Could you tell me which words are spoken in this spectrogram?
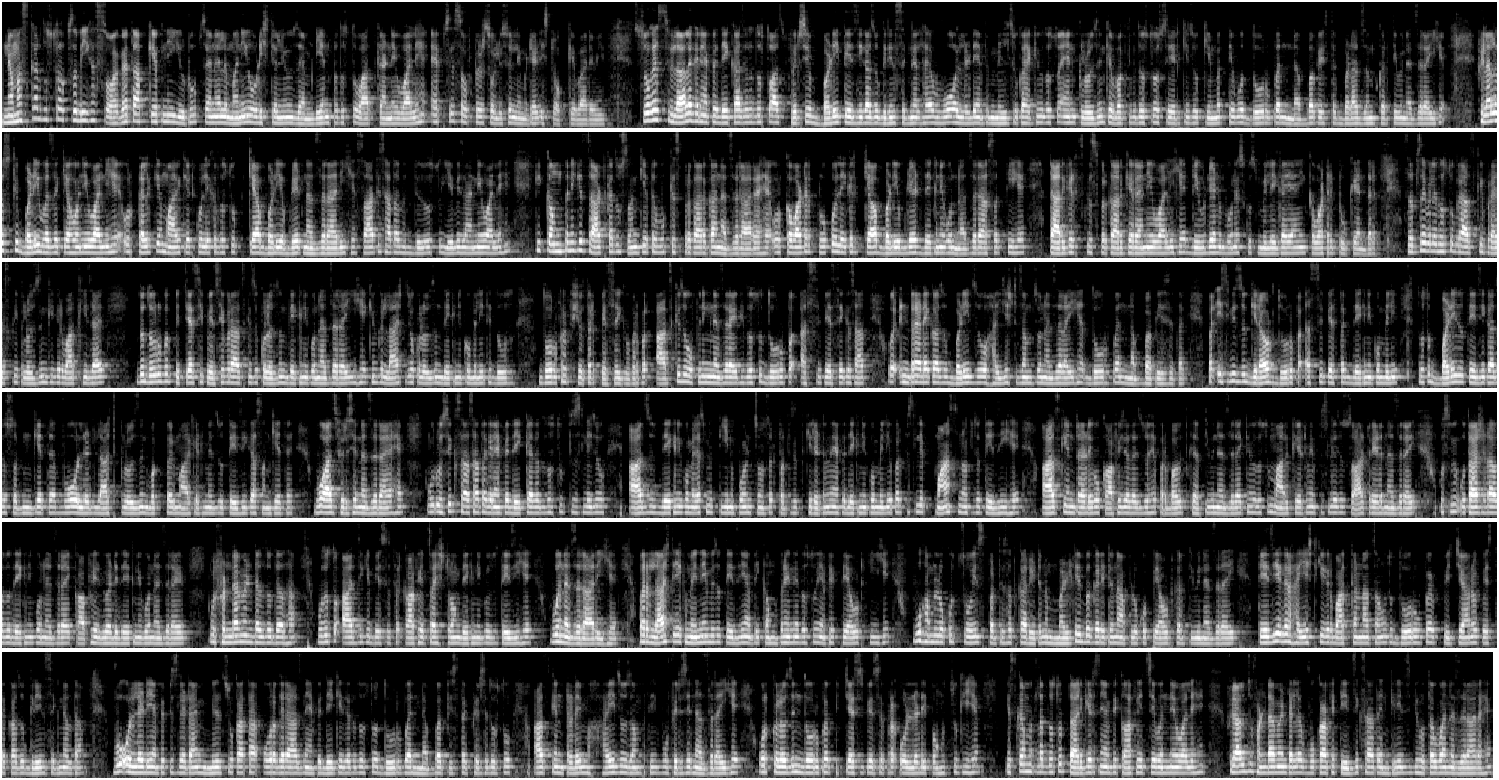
नमस्कार दोस्तों, आप सभी का स्वागत है आपके अपने YouTube चैनल मनी और डिजिटल न्यूज़ MDN पर। दोस्तों, बात करने वाले हैं एप से सॉफ्टवेयर सॉल्यूशन लिमिटेड स्टॉक के बारे में। सो अगर फ़िलहाल अगर यहाँ पे देखा जाए तो दोस्तों, आज फिर से बड़ी तेज़ी का जो ग्रीन सिग्नल है, वो ऑलरेडी यहाँ पे मिल चुका है। क्योंकि दोस्तों एंड क्लोजिंग के वक्त भी दोस्तों शेयर की जो कीमत थी, वो दो रुपये नब्बे तक बड़ा जंप करती हुई नज़र आई है। फ़िलहाल उसकी बड़ी वजह क्या होने वाली है और कल के मार्केट को लेकर दोस्तों, क्या बड़ी अपडेट नज़र आ रही है? साथ ही साथ अभी दोस्तों, ये भी जानने वाले हैं कि कंपनी के चार्ट का जो संकेत है, वो किस प्रकार का नज़र आ रहा है और क्वार्टर टू को लेकर क्या बड़ी अपडेट देखने को नज़र आ सकती है? टारगेट्स किस प्रकार के रहने वाली है? डिविडेंड बोनस कुछ मिलेगा यानी क्वार्टर टू के अंदर? सबसे पहले दोस्तों आज की प्राइस की क्लोजिंग की अगर बात की जाए तो दो रुपये पचासी पैसे पर आज की जो क्लोजिंग देखने को नज़र आई है, क्योंकि लास्ट जो क्लोजिंग देखने को मिली थी, दो दो रुपये पचहत्तर पैसे के ऊपर पर आज की जो ओपनिंग नज़र आई थी दोस्तों, दो रुपये अस्सी पैसे के साथ और इंट्राडे का जो बड़ी जो हाईएस्ट जंप जो नज़र आई है, दो रुपये नब्बे पैसे तक। पर इस बीच जो गिरावट दो रुपये अस्सी पैसे तक देखने को मिली, दोस्तों बड़ी जो तेज़ी का जो संकेत है, वो ऑलरेडी लास्ट क्लोजिंग वक्त पर मार्केट में जो तेज़ी का संकेत है, वो आज फिर से नज़र आया है। और उसी के साथ साथ अगर यहाँ पे देखा जाए तो दोस्तों, पिछले जो आज देखने को मिला उसमें तीन पॉइंट चौंसठ प्रतिशत की रिटर्न यहाँ पे देखने को मिली पर पिछले पाँच दिनों की जो तेज़ी है, आज के इंट्राडे को काफ़ी ज़्यादा जो है प्रभावित करती हुई नज़र आई। क्योंकि दोस्तों मार्केट में पिछले जो चार ट्रेड नज़र आई, उसमें उतार चढ़ाव जो देखने को नज़र आए, काफ़ी बड़े देखने को नज़र आए। और फंडामेंटल जो था, वो दोस्तों आज के बेसिस पर काफ़ी अच्छा स्ट्रॉन्ग देखने को जो तेज़ी है, वो नज़र आ रही है। पर लास्ट एक महीने में जो तेज़ी यहाँ पे कंपनी ने दोस्तों यहाँ पे पे आउट की है। वो हम लोग को चौबीस प्रतिशत का रिटर्न मल्टीबगर रिटर्न आप लोग को पे आउट करती हुई नज़र आई। तेज़ी अगर हाइएस्ट की अगर बात करना चाहूँ तो दो रुपये पचानवे पैसे तक का जो ग्रीन सिग्नल था, वो ऑलरेडी यहाँ पे पिछले टाइम मिल चुका था। और अगर आज यहाँ पे देखे जाए तो दोस्तों दो रुपये नब्बे तक फिर से दोस्तों आज के इंटरडे में हाई जो जंप थी, वो फिर से नज़र आई है। और क्लोजिंग दो रुपये पैसे पर ऑलरेडी पहुँच चुकी है। इसका मतलब दोस्तों टारगेट्स यहाँ पे काफ़ी अच्छे बनने वाले हैं। फ़िलहाल जो फंडामेंटल है वो काफ़ी तेज़ी के साथ इंक्रीज भी होता हुआ नज़र आ रहा है।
